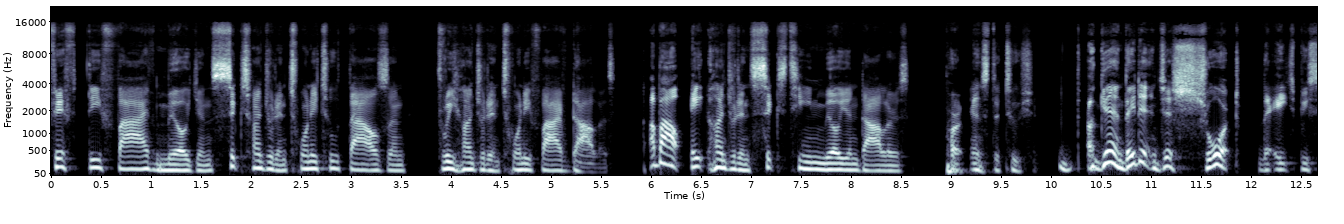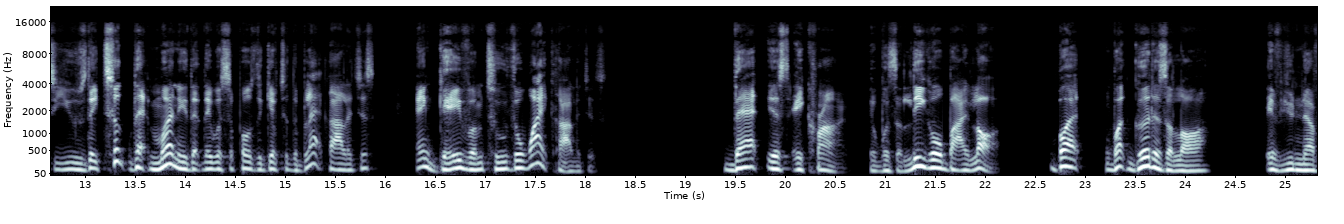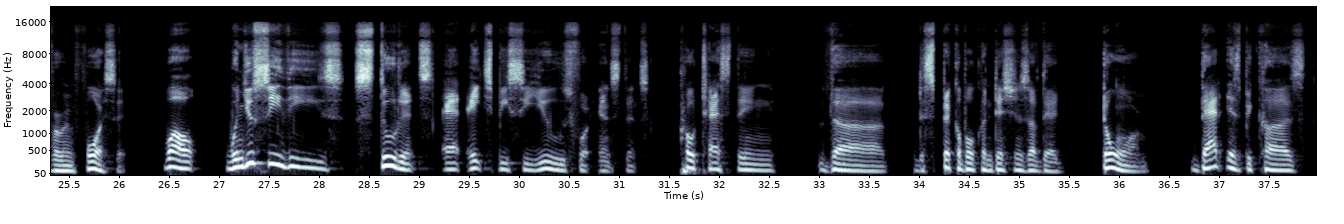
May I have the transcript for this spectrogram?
fifty-five million six hundred and twenty-two thousand three hundred and twenty-five dollars, about eight hundred and sixteen million dollars per institution. Again, they didn't just short the HBCUs; they took that money that they were supposed to give to the black colleges and gave them to the white colleges. That is a crime. It was illegal by law. But what good is a law if you never enforce it? Well, when you see these students at HBCUs, for instance, protesting the despicable conditions of their dorm, that is because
